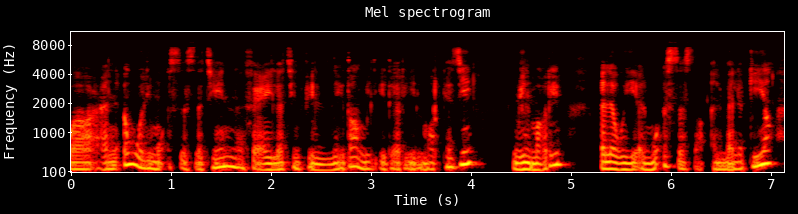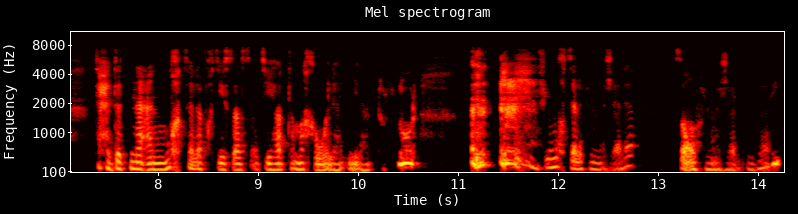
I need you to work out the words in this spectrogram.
وعن أول مؤسسة فاعلة في النظام الإداري المركزي بالمغرب ألا وهي المؤسسة الملكية. تحدثنا عن مختلف اختصاصاتها كما خولها إياها الدستور. في مختلف المجالات سواء في المجال الإداري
